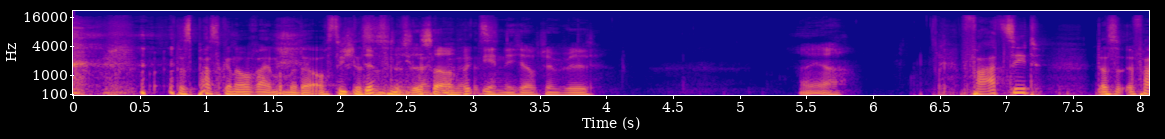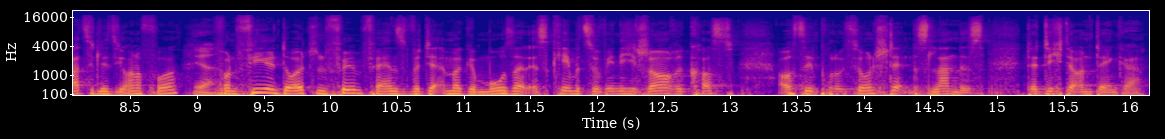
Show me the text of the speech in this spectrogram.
das passt genau rein, wenn man da auch sieht, dass Stimmt, es das nicht ist Ralf auch Möller wirklich nicht auf dem Bild. Naja. Fazit, das Fazit lese ich auch noch vor. Ja. Von vielen deutschen Filmfans wird ja immer gemosert, es käme zu wenig Genrekost aus den Produktionsstätten des Landes, der Dichter und Denker.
